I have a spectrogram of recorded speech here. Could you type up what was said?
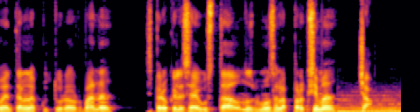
ventana en la cultura urbana. Espero que les haya gustado, nos vemos a la próxima. Chao.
